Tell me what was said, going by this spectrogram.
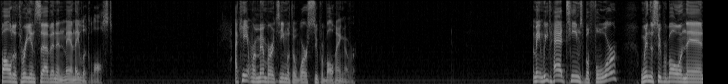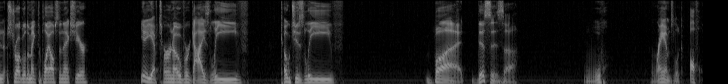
fall to 3 and 7 and man, they look lost. I can't remember a team with a worse Super Bowl hangover. I mean, we've had teams before win the Super Bowl and then struggle to make the playoffs the next year. You know, you have turnover, guys leave, coaches leave. But this is uh Rams look awful.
